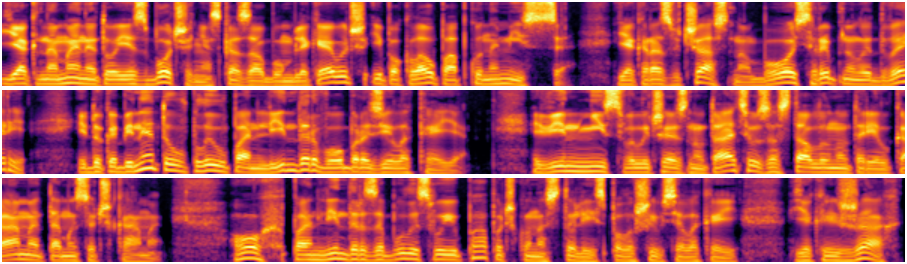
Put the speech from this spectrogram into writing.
Як на мене, то є збочення, сказав Бумблякевич і поклав папку на місце. Якраз вчасно, бо ось рипнули двері, і до кабінету вплив пан Ліндер в образі лакея. Він ніс величезну тацю, заставлену тарілками та мисочками. Ох, пан Ліндер забули свою папочку на столі, сполошився лакей. Який жах,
